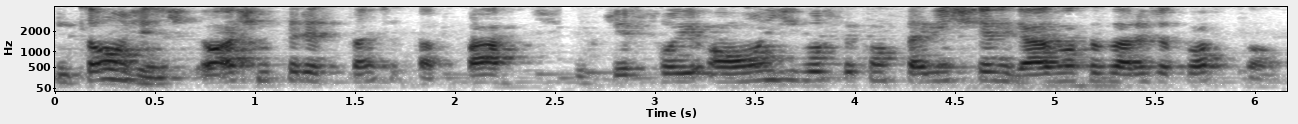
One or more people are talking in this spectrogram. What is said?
Então, gente, eu acho interessante essa parte, porque foi onde você consegue enxergar as nossas áreas de atuação.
